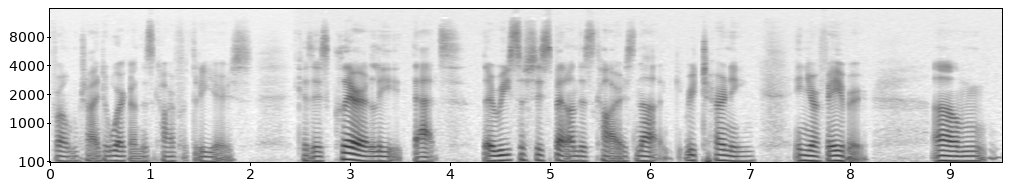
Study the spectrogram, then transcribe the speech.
from trying to work on this car for three years, because it's clearly that the resources spent on this car is not returning in your favor. Um,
